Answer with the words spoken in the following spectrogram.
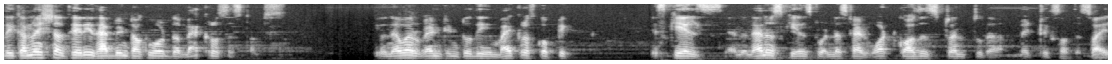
the conventional theories have been talking about the macro systems. You never went into the microscopic scales and the nano scales to understand what causes strength to the matrix of the soil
